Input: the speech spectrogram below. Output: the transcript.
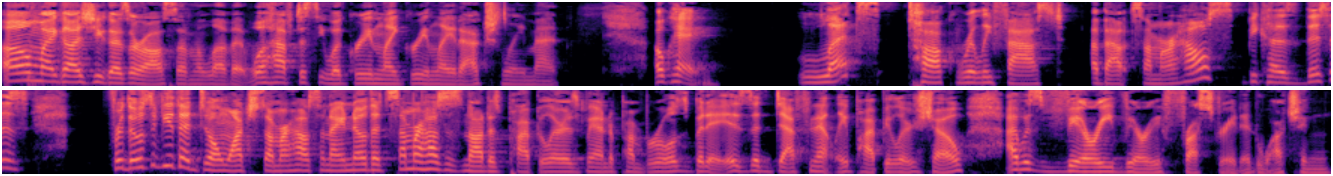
Oh my gosh, you guys are awesome. I love it. We'll have to see what green light, green light actually meant. Okay, let's talk really fast about Summer House because this is for those of you that don't watch Summer House, and I know that Summer House is not as popular as Vanderpump Rules, but it is a definitely popular show. I was very, very frustrated watching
